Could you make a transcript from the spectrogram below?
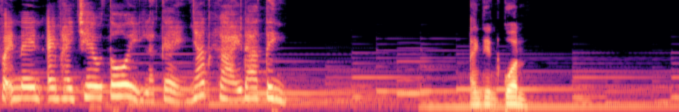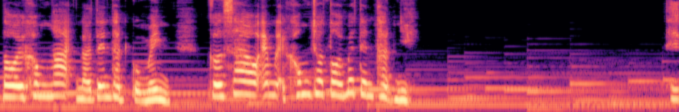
vậy nên em hay trêu tôi là kẻ nhát gái đa tình. Anh tên Quân. Tôi không ngại nói tên thật của mình, cớ sao em lại không cho tôi biết tên thật nhỉ? Thế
